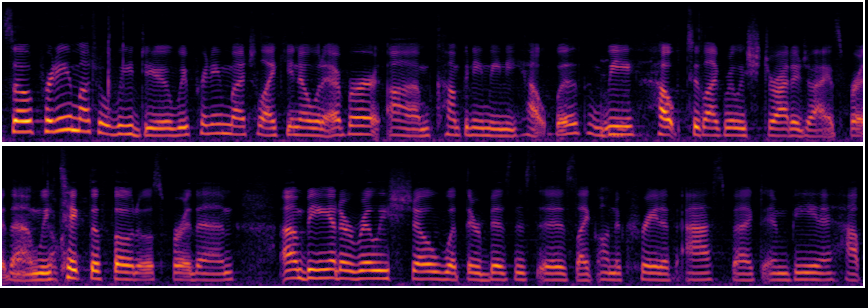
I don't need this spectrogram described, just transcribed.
So pretty much what we do, we pretty much like you know whatever um, company may need help with, we help to like really strategize for them. We take the photos for them, um, being able to really show what their business is like on the creative aspect, and being able to help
